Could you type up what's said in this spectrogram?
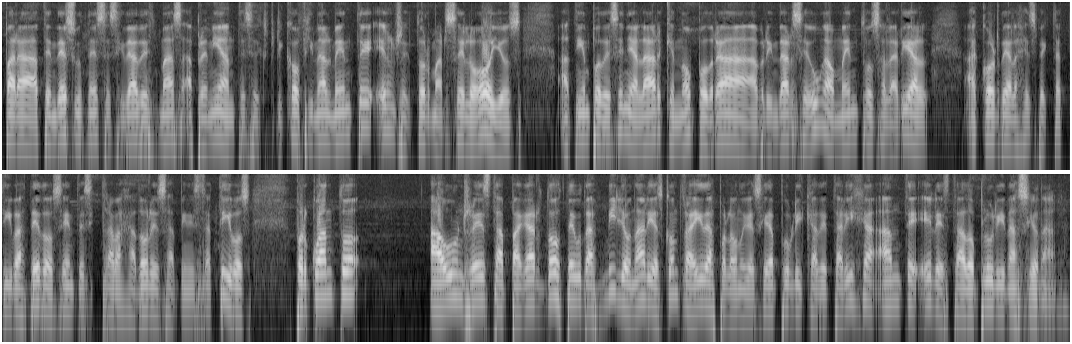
para atender sus necesidades más apremiantes, explicó finalmente el rector Marcelo Hoyos, a tiempo de señalar que no podrá brindarse un aumento salarial acorde a las expectativas de docentes y trabajadores administrativos, por cuanto aún resta pagar dos deudas millonarias contraídas por la Universidad Pública de Tarija ante el Estado plurinacional.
